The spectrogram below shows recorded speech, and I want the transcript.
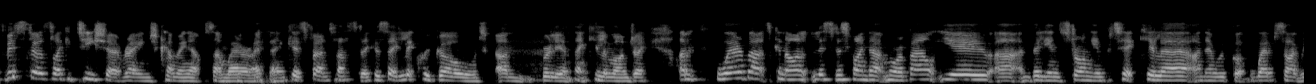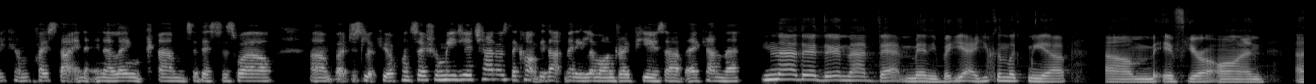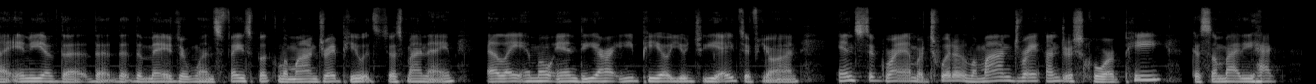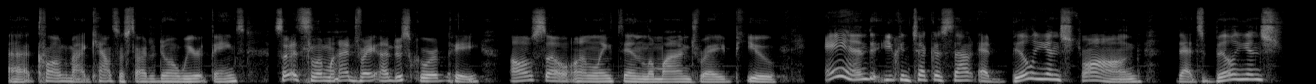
this feels like a t-shirt range coming up somewhere i think. It's fantastic. I say liquid gold. Um brilliant. Thank you lamondre. Um whereabouts can our listeners find out more about you uh, and billion strong in particular? I know we've got the website. We can post that in, in a link um, to this as well. Um, but just look you up on social media channels. There can't be that many lamondre Pughs out there can there? No there are not that many. But yeah you can look me up um, if you're on uh, any of the, the, the, the, major ones. Facebook, Lamondre Pugh, it's just my name. L A M O N D R E P O U G H. If you're on Instagram or Twitter, Lamondre underscore P, because somebody hacked, uh, cloned my accounts and started doing weird things. So it's Lamondre underscore P. Also on LinkedIn, Lamondre Pugh. And you can check us out at Billion Strong. That's billion,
